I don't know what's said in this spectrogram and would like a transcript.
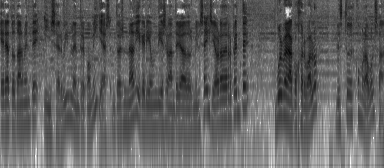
era totalmente inservible, entre comillas. Entonces nadie quería un diésel anterior a 2006 y ahora de repente vuelven a coger valor. Esto es como la bolsa.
